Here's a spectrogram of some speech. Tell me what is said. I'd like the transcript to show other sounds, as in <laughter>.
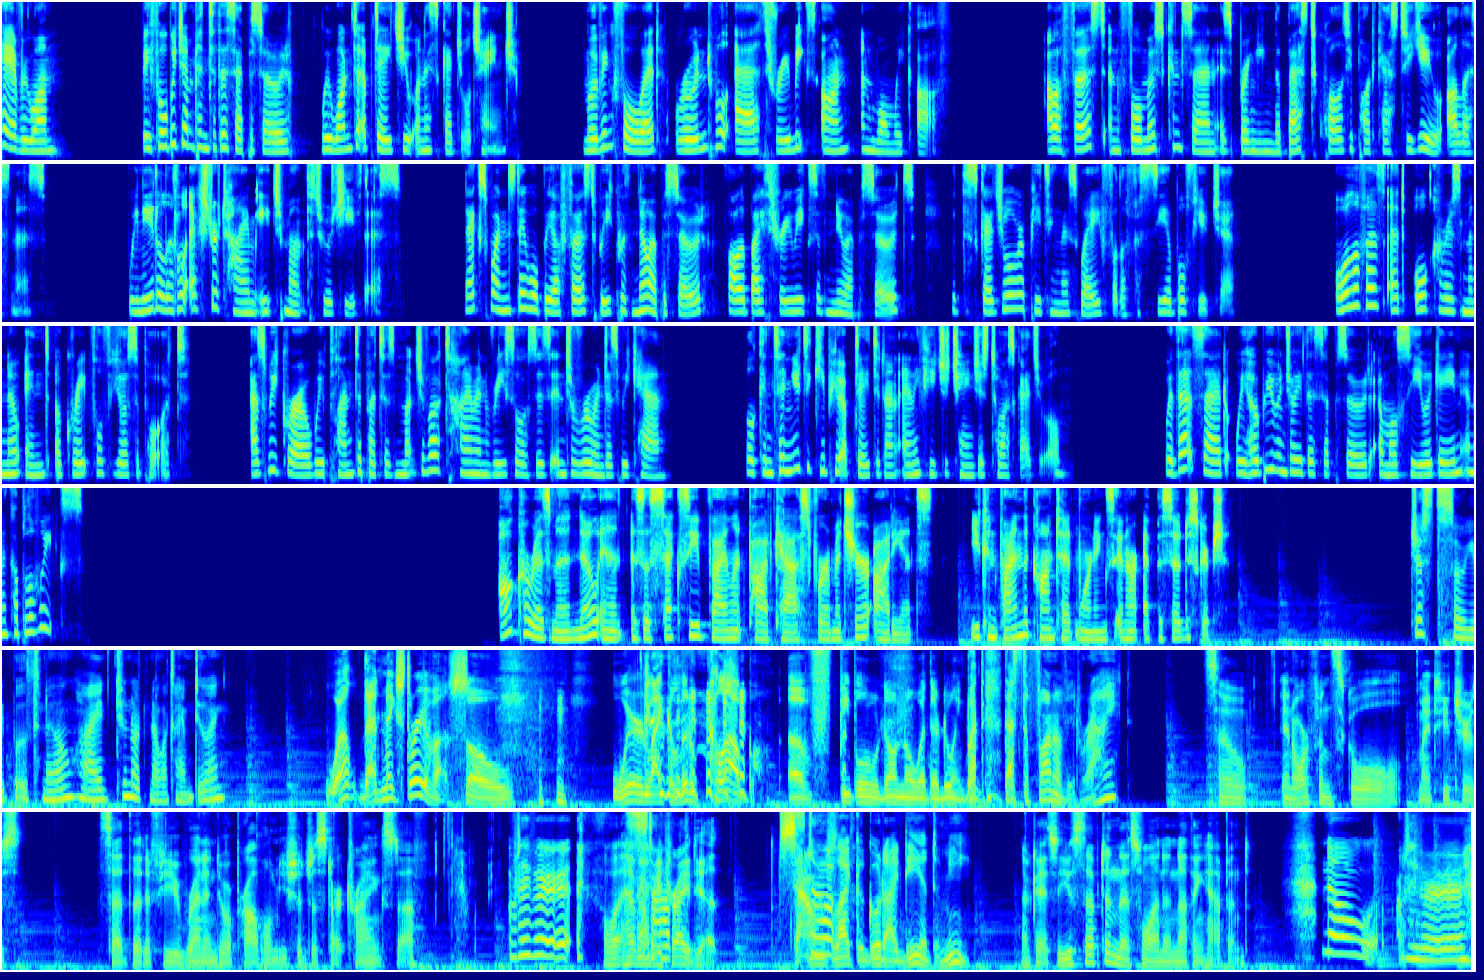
Hey everyone. Before we jump into this episode, we want to update you on a schedule change. Moving forward, Ruined will air three weeks on and one week off. Our first and foremost concern is bringing the best quality podcast to you, our listeners. We need a little extra time each month to achieve this. Next Wednesday will be our first week with no episode, followed by three weeks of new episodes, with the schedule repeating this way for the foreseeable future. All of us at All Charisma No Int are grateful for your support. As we grow, we plan to put as much of our time and resources into Ruined as we can. We'll continue to keep you updated on any future changes to our schedule. With that said, we hope you enjoyed this episode and we'll see you again in a couple of weeks. All Charisma No Int is a sexy, violent podcast for a mature audience. You can find the content warnings in our episode description. Just so you both know, I do not know what I'm doing. Well, that makes three of us, so <laughs> we're like a little club of people who don't know what they're doing. But that's the fun of it, right? So, in orphan school, my teachers said that if you run into a problem, you should just start trying stuff. Whatever. Well, haven't we tried yet? Sounds Stop. like a good idea to me. Okay, so you stepped in this one and nothing happened. No, whatever.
